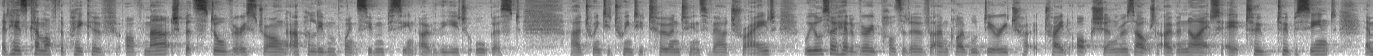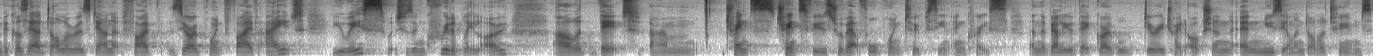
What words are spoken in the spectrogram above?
It has come off the peak of, of March, but still very strong, up 11.7% over the year to August uh, 2022 in terms of our trade. We also had a very positive um, global dairy tra trade auction result overnight at 2, 2%, and because our dollar is down at 5, 0.58 US, which is incredibly low, uh, that um, trans transfers to about 4.2% increase in the value of that global dairy trade auction in New Zealand dollar terms.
